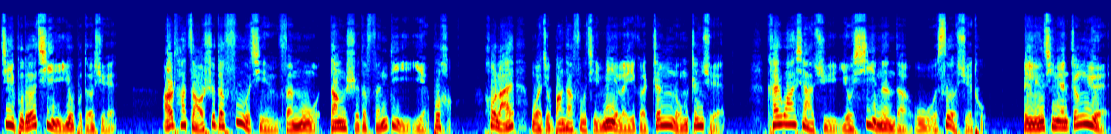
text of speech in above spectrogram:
既不得气又不得学。而他早逝的父亲坟墓当时的坟地也不好，后来我就帮他父亲觅了一个真龙真穴。开挖下去有细嫩的五色雪土。零零七年正月，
